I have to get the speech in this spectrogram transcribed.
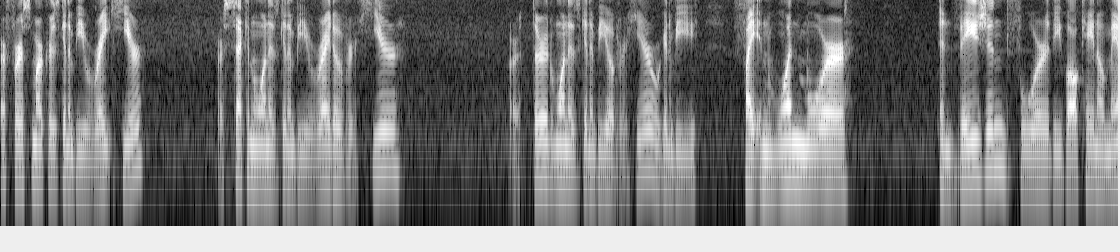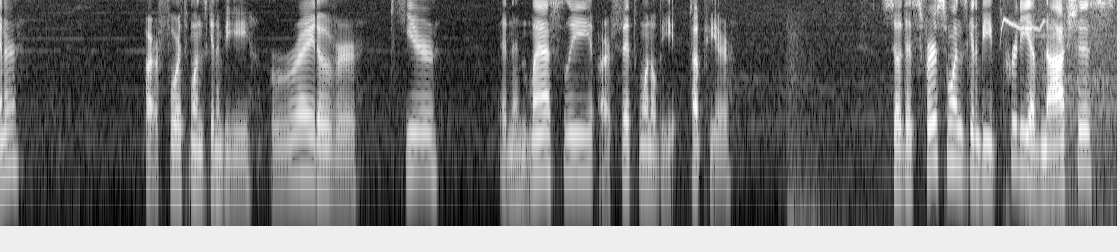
Our first marker is going to be right here. Our second one is going to be right over here. Our third one is going to be over here. We're going to be fighting one more invasion for the Volcano Manor. Our fourth one's going to be right over here. And then lastly, our fifth one will be up here. So this first one's going to be pretty obnoxious.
